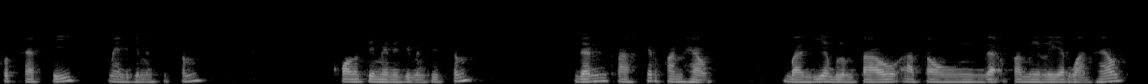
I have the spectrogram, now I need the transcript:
food safety management system, quality management system, dan terakhir One Health. Bagi yang belum tahu atau nggak familiar One Health,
